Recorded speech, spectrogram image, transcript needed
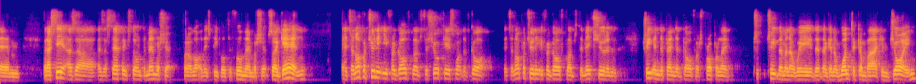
Um, but I see it as a as a stepping stone to membership for a lot of these people to full membership. So again, it's an opportunity for golf clubs to showcase what they've got. It's an opportunity for golf clubs to make sure and treat independent golfers properly treat them in a way that they're going to want to come back and join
